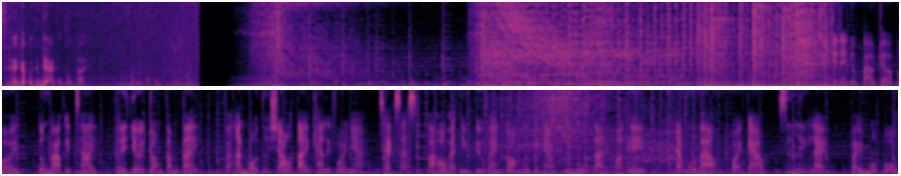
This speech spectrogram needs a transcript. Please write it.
Xin hẹn gặp quý thính giả trong tuần tới. Trình này được bảo trợ bởi Tuần báo Việt Thai Thế giới trong tầm tay phát hành mỗi thứ sáu tại California, Texas và hầu hết những tiểu bang có người Việt Nam cư ngụ tại Hoa Kỳ. Đặt mua báo, quảng cáo, xin liên lạc 714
